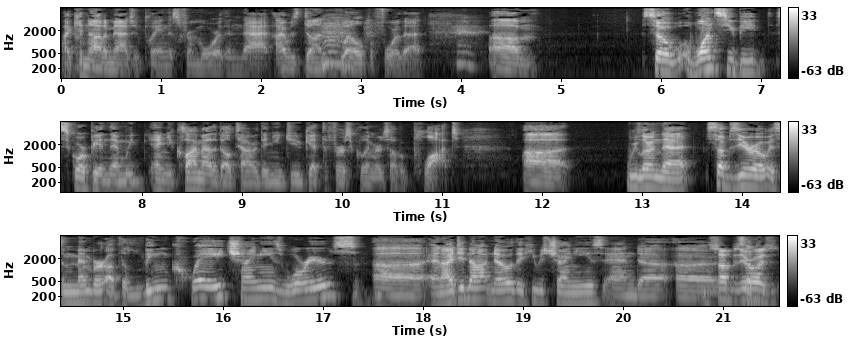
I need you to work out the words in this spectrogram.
I cannot imagine playing this for more than that. I was done well before that. Um, so once you beat Scorpion, then we and you climb out of the bell tower, then you do get the first glimmers of a plot. Uh, we learn that Sub Zero is a member of the Lin Kuei Chinese warriors, uh, and I did not know that he was Chinese. And uh, uh, Sub Zero is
